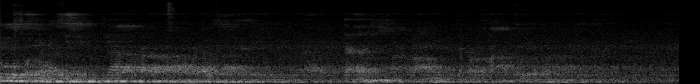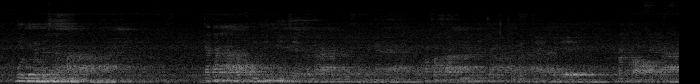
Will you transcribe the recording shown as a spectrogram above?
บุญกุศลเป็นสิ่งที่ยากกับเราไว้รักษาเองแต่ไม่สามารถเราจะบังคับให้คนกระทำความผิบุญมันไม่สามารถบังคับได้แต่ถ้าหากว่าคนที่มีเจตนาเป็นกุศลแล้วเขาก็สามารถที่จะเอาชนะใจตัวเองประกอบการ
